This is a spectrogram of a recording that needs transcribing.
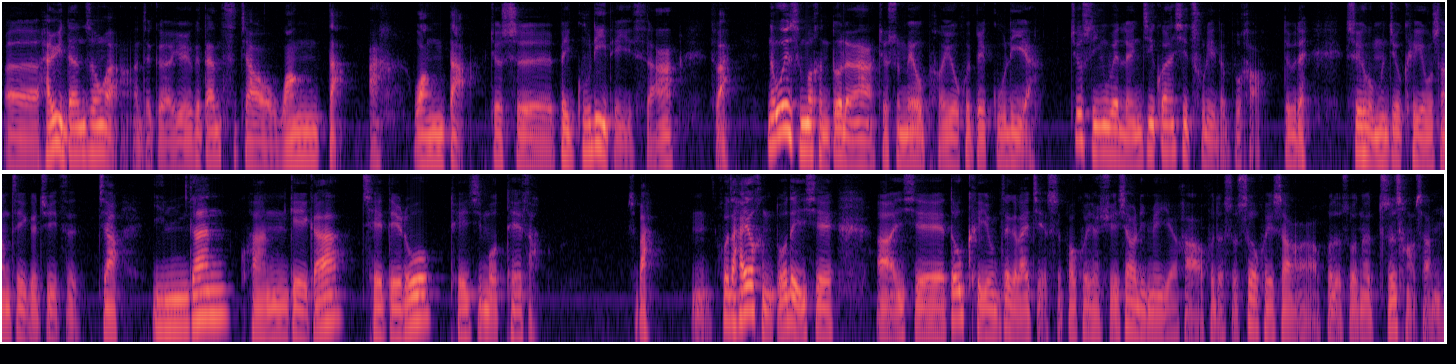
呃，韩语当中啊，这个有一个单词叫“汪大”啊，“汪大”就是被孤立的意思啊，是吧？那为什么很多人啊，就是没有朋友会被孤立啊？就是因为人际关系处理的不好，对不对？所以我们就可以用上这个句子，叫。 인간관계가제대로되지못해 서， 是吧？嗯，或者还有很多的一些啊，一些都可以用这个来解释，包括像学校里面也好，或者是社会上啊，或者说呢职场上面，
